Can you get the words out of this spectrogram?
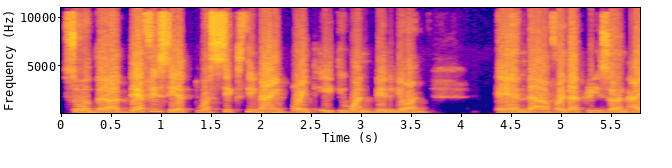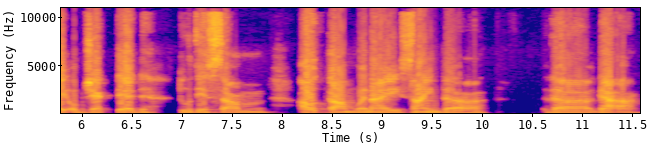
So the deficit was 69.81 billion. And uh, for that reason, I objected to this um, outcome when I signed the, the GAA.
